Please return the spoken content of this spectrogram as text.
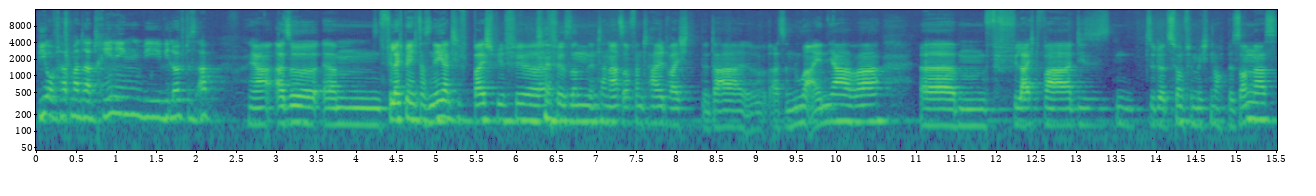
Wie oft hat man da Training? Wie, wie läuft es ab? Ja, also ähm, vielleicht bin ich das Negativbeispiel für, für so einen Internatsaufenthalt, weil ich da also nur ein Jahr war. Ähm, vielleicht war diese Situation für mich noch besonders,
